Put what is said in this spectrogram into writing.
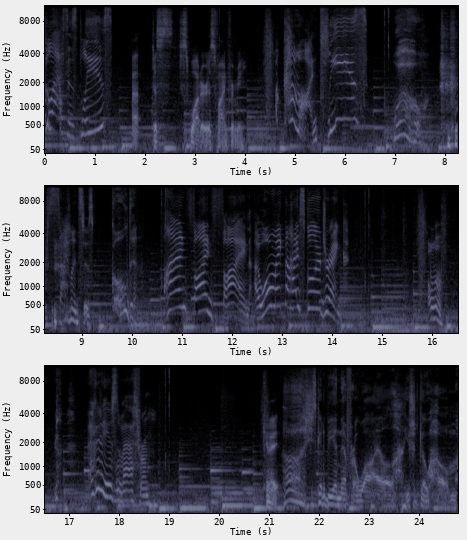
glasses, please! Uh, just just water is fine for me. Oh, come on, please! Whoa! Your silence is golden. Fine, fine, fine. I won't make the high schooler drink. Oh, I could use the bathroom. Can I? Ah, she's gonna be in there for a while. You should go home.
